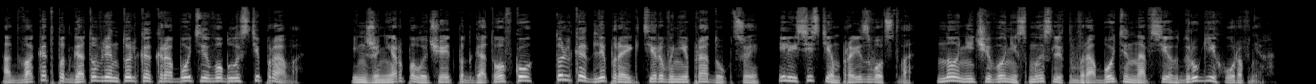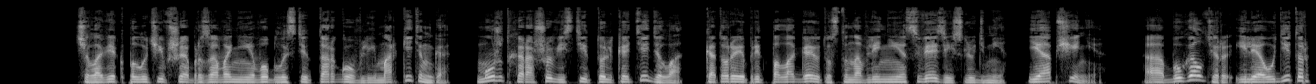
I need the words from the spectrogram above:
Адвокат подготовлен только к работе в области права. Инженер получает подготовку только для проектирования продукции или систем производства, но ничего не смыслит в работе на всех других уровнях. Человек, получивший образование в области торговли и маркетинга, может хорошо вести только те дела, которые предполагают установление связей с людьми и общение, а бухгалтер или аудитор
